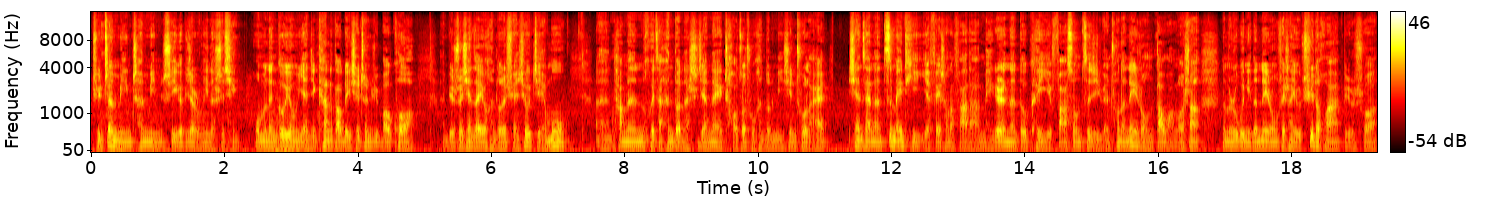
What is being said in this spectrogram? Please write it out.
去证明成名是一个比较容易的事情。我们能够用眼睛看得到的一些证据，包括，比如说现在有很多的选秀节目，嗯，他们会在很短的时间内炒作出很多的明星出来。现在呢，自媒体也非常的发达，每个人呢都可以发送自己原创的内容到网络上。那么，如果你的内容非常有趣的话，比如说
